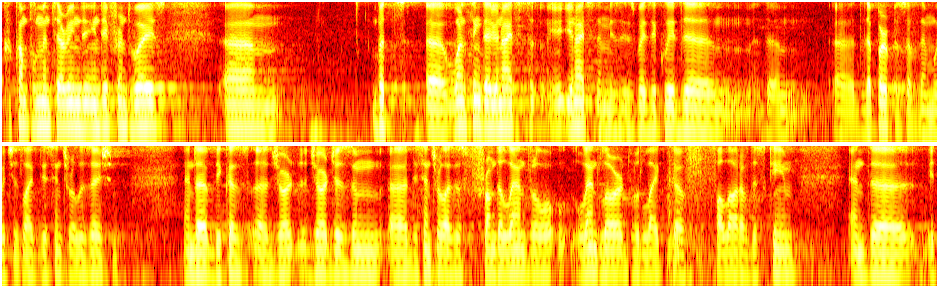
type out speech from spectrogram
complementary in, the, in different ways. Um, but uh, one thing that unites unites them is, is basically the the, uh, the purpose of them, which is like decentralization. And uh, because uh, Georgism uh, decentralizes from the landlord, would like uh, fall out of the scheme, and it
